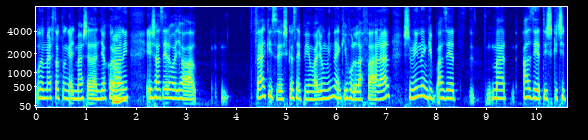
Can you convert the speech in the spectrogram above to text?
mert szoktunk egymás ellen gyakorolni, Aha. és azért, hogyha felkészülés közepén vagyunk, mindenki hullafárad, és mindenki azért már azért is kicsit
